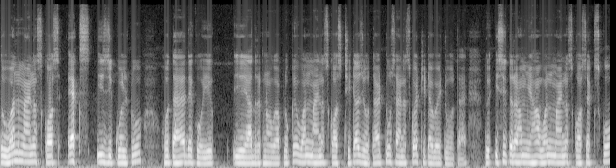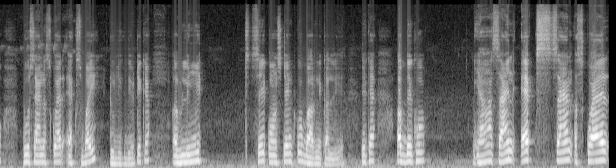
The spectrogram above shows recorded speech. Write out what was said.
तो one minus cos X is equal to होता है, देखो ये ये याद रखना होगा आप लोग के, वन माइनस कॉस थीटा जो होता है, two sine square theta by two होता है। तो इसी तरह हम यहाँ वन माइनस कॉस एक्स को two sine square X by two लिख दिए, ठीक है? अब लिमिट से कांस्टेंट को बाहर निकाल लिए, ठीक है? अब देखो, यहाँ sine X sine square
